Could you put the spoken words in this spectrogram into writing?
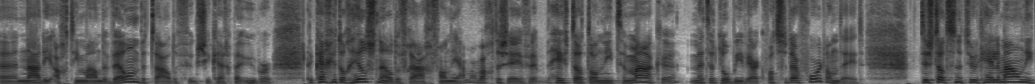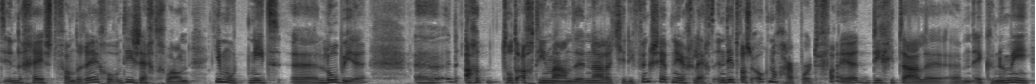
uh, na die 18 maanden wel een betaalde functie krijgt bij Uber. Dan krijg je toch heel snel de vraag van ja, maar wacht eens even. Heeft dat dan niet te maken met het lobbywerk wat ze daarvoor dan deed? Dus dat is natuurlijk helemaal niet in de geest van de regel. Want die zegt gewoon: je moet niet uh, lobbyen uh, tot 18 maanden nadat je die functie hebt neergelegd. En dit was ook nog haar portefeuille, digitale economie.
